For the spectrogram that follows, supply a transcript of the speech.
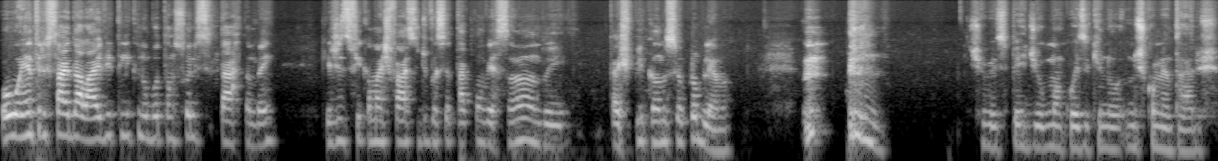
Ou entre e sai da live e clique no botão solicitar também, que às vezes fica mais fácil de você estar tá conversando e estar tá explicando o seu problema. Deixa eu ver se perdi alguma coisa aqui no, nos comentários.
